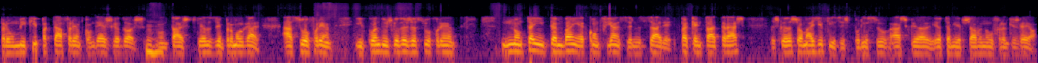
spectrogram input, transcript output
para uma equipa que está à frente com 10 jogadores, uhum. não está as defesas em primeiro lugar à sua frente, e quando os jogadores à sua frente não têm também a confiança necessária para quem está atrás, as coisas são mais difíceis, por isso acho que eu também apostava no Franco Israel.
